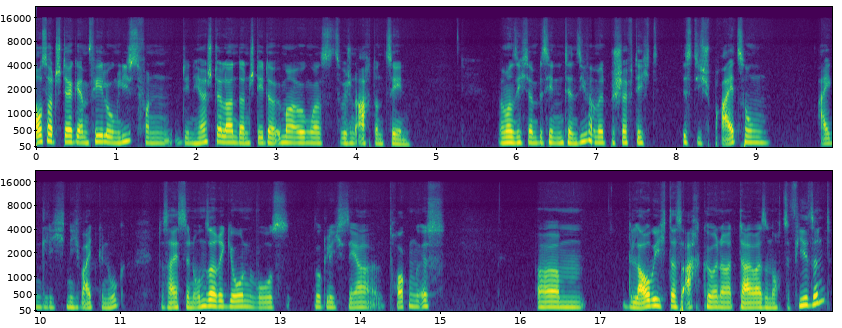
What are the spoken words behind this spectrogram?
Aussaatstärke-Empfehlungen liest von den Herstellern, dann steht da immer irgendwas zwischen 8 und 10. Wenn man sich da ein bisschen intensiver mit beschäftigt, ist die Spreizung eigentlich nicht weit genug. Das heißt, in unserer Region, wo es wirklich sehr trocken ist, ähm, glaube ich, dass 8 Körner teilweise noch zu viel sind.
